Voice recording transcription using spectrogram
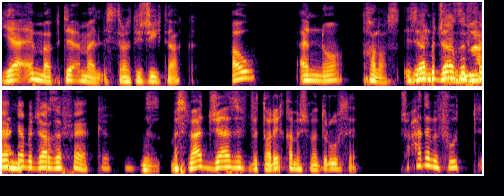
يا إما بتعمل استراتيجيتك أو إنه خلص إذا يا بتجازف هيك يا بتجازف هيك بس ما تجازف بطريقة مش مدروسة. شو حدا بفوت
